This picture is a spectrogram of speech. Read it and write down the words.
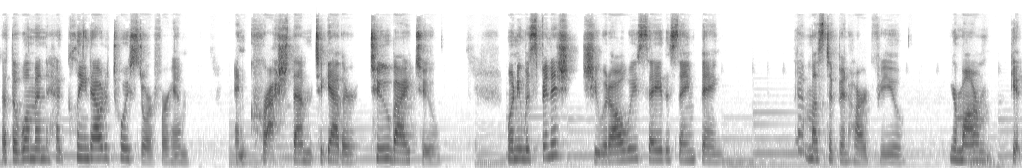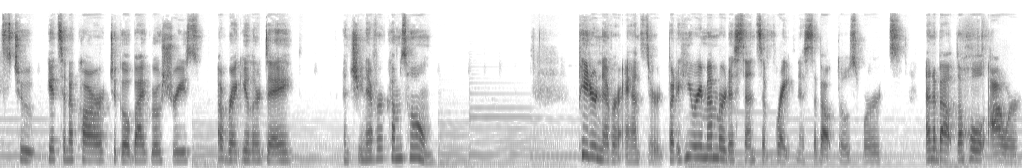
that the woman had cleaned out a toy store for him and crashed them together two by two. When he was finished, she would always say the same thing that must have been hard for you. Your mom gets to gets in a car to go buy groceries a regular day, and she never comes home. Peter never answered, but he remembered a sense of rightness about those words and about the whole hour,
